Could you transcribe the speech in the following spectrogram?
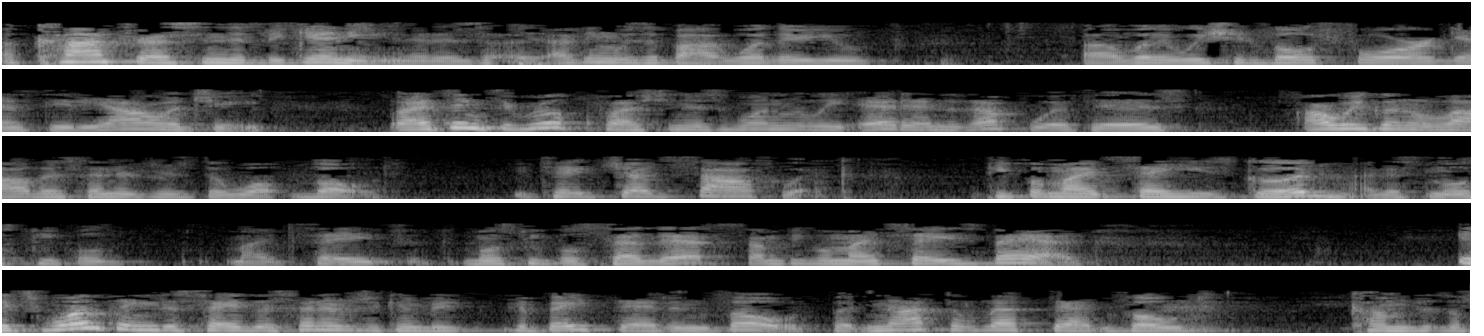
a contrast in the beginning. That is, I think it was about whether you uh, whether we should vote for or against the ideology. But I think the real question is one really Ed ended up with is, are we going to allow the senators to vote? You take Judge Southwick. People might say he's good. I guess most people might say most people said that. Some people might say he's bad. It's one thing to say the senators can be, debate that and vote, but not to let that vote come to the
